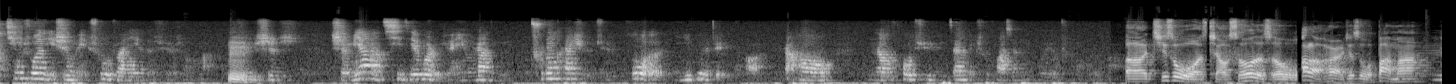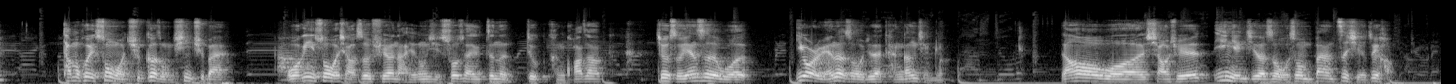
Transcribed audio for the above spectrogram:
听说你是美术专业的学生嘛？嗯，是什么样的契机或者原因让你初中开始去做音乐这一块？然后。那后续在美术方向会有什么规划？呃，其实我小时候的时候，我老汉儿就是我爸妈，嗯，他们会送我去各种兴趣班。我跟你说，我小时候学了哪些东西，说出来真的就很夸张。就首先是我幼儿园的时候我就在弹钢琴了，然后我小学一年级的时候，我是我们班上字写的最好的，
